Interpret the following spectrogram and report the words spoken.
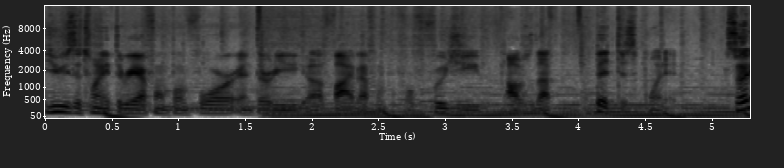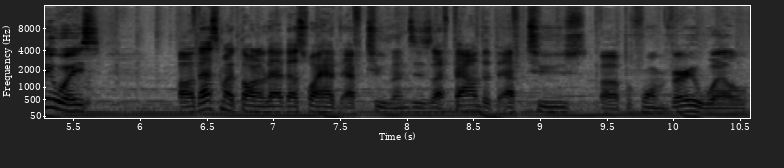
use the 23 f1.4 and 35 f1.4 Fuji, I was left a bit disappointed. So, anyways, uh, that's my thought on that. That's why I had the f2 lenses. I found that the f2s uh, perform very well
